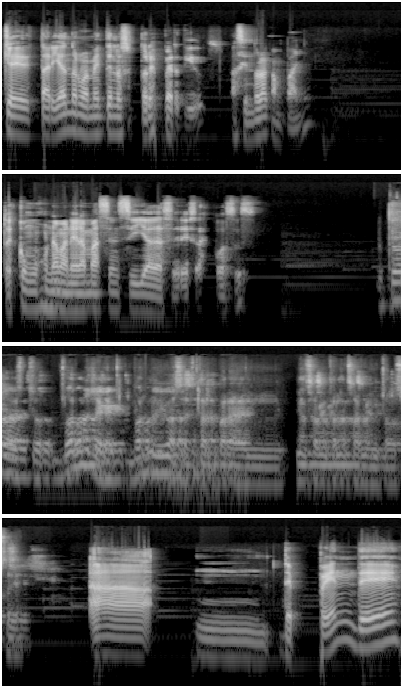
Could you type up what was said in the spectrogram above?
Que estarían normalmente en los sectores perdidos, haciendo la campaña. Entonces, como es una manera más sencilla de hacer esas cosas. Todo esto, vos no, vos no ibas a estar para el lanzamiento lanzamiento, sí. Ah, mm, depende.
